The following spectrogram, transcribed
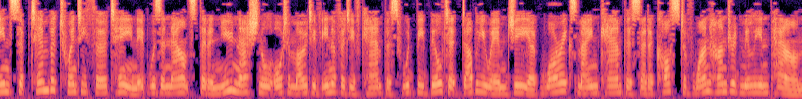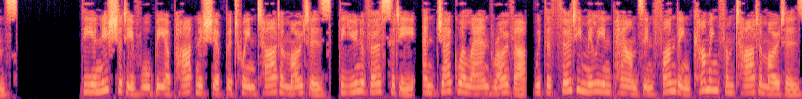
In September 2013 it was announced that a new National Automotive Innovative Campus would be built at WMG at Warwick's main campus at a cost of £100 million. The initiative will be a partnership between Tata Motors, the university, and Jaguar Land Rover, with the £30 million in funding coming from Tata Motors.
